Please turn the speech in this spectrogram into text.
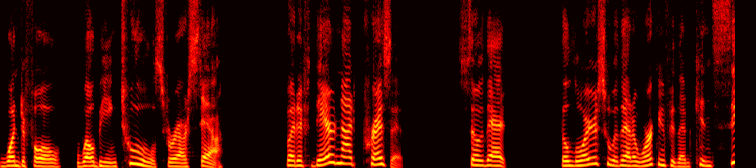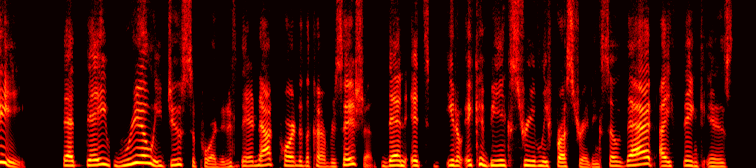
wonderful well-being tools for our staff. But if they're not present so that the lawyers who are that are working for them can see that they really do support it. If they're not part of the conversation, then it's, you know, it can be extremely frustrating. So that I think is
